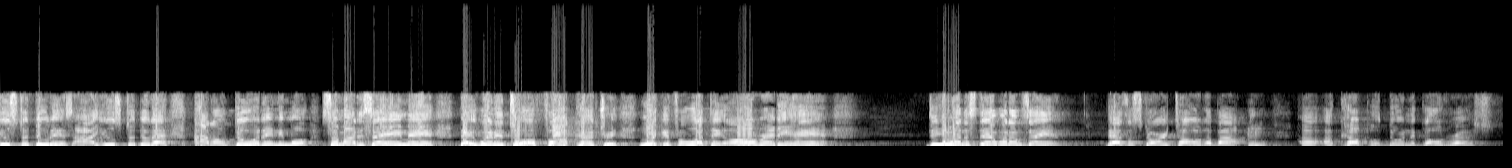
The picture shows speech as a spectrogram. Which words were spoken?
used to do this. I used to do that. I don't do it anymore. Somebody say amen. They went into a far country looking for what they already had. Do you understand what I'm saying? There's a story told about a couple during the gold rush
